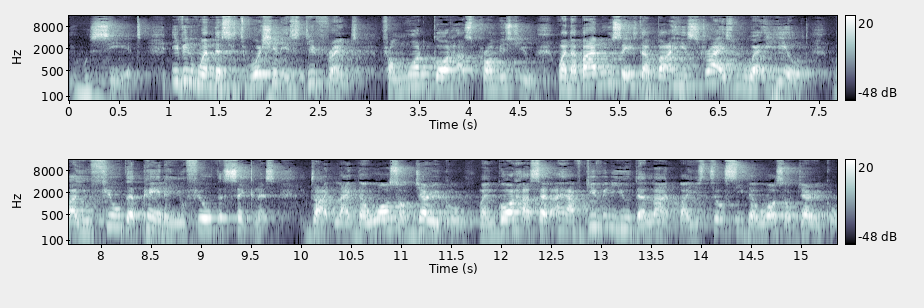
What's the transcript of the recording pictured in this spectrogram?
you will see it. Even when the situation is different from what God has promised you. When the Bible says that by his stripes we were healed, but you feel the pain and you feel the sickness, like, like the walls of Jericho. When God has said, I have given you the land, but you still see the walls of Jericho.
